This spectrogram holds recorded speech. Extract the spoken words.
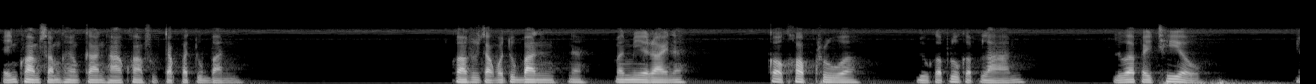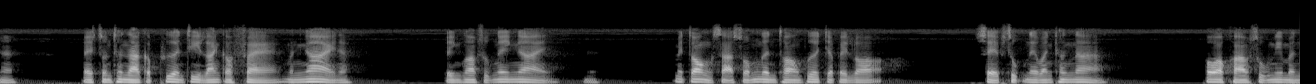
เห็นความสำคัญของการหาความสุขจากปัจจุบัน ความสุขจากปัจจุบันนะมันมีอะไรนะ ก็ครอบครัวอยู่กับลูกกับหลาน หรือว่าไปเที่ยวนะไปสนทนากับเพื่อนที่ร้านกาแฟมันง่ายนะ เป็นความสุขง่ายๆนะไม่ต้องสะสมเงินทองเพื่อจะไปรอเสพสุขในวันข้างหน้า เพราะว่าความสุขนี่มัน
